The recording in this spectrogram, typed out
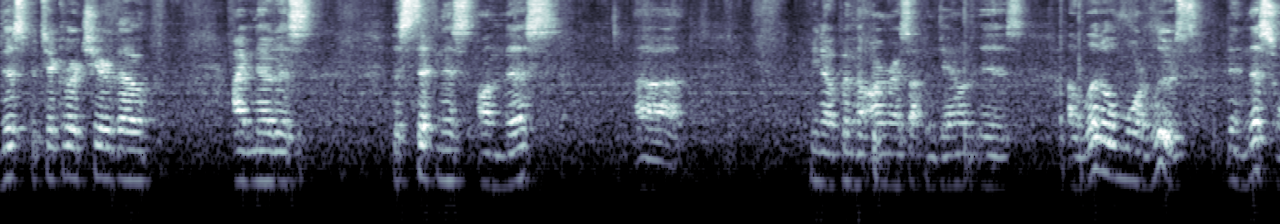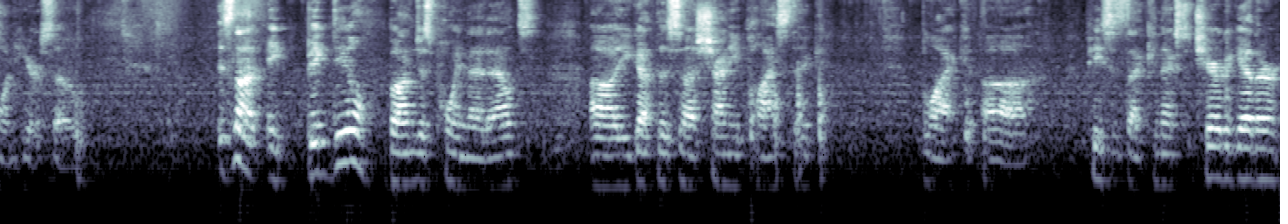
This particular chair though, I've noticed the stiffness on this, uh, you know, putting the armrest up and down is a little more loose than this one here. So it's not a big deal, but I'm just pointing that out. Uh, you got this uh, shiny plastic black uh, pieces that connects the chair together.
